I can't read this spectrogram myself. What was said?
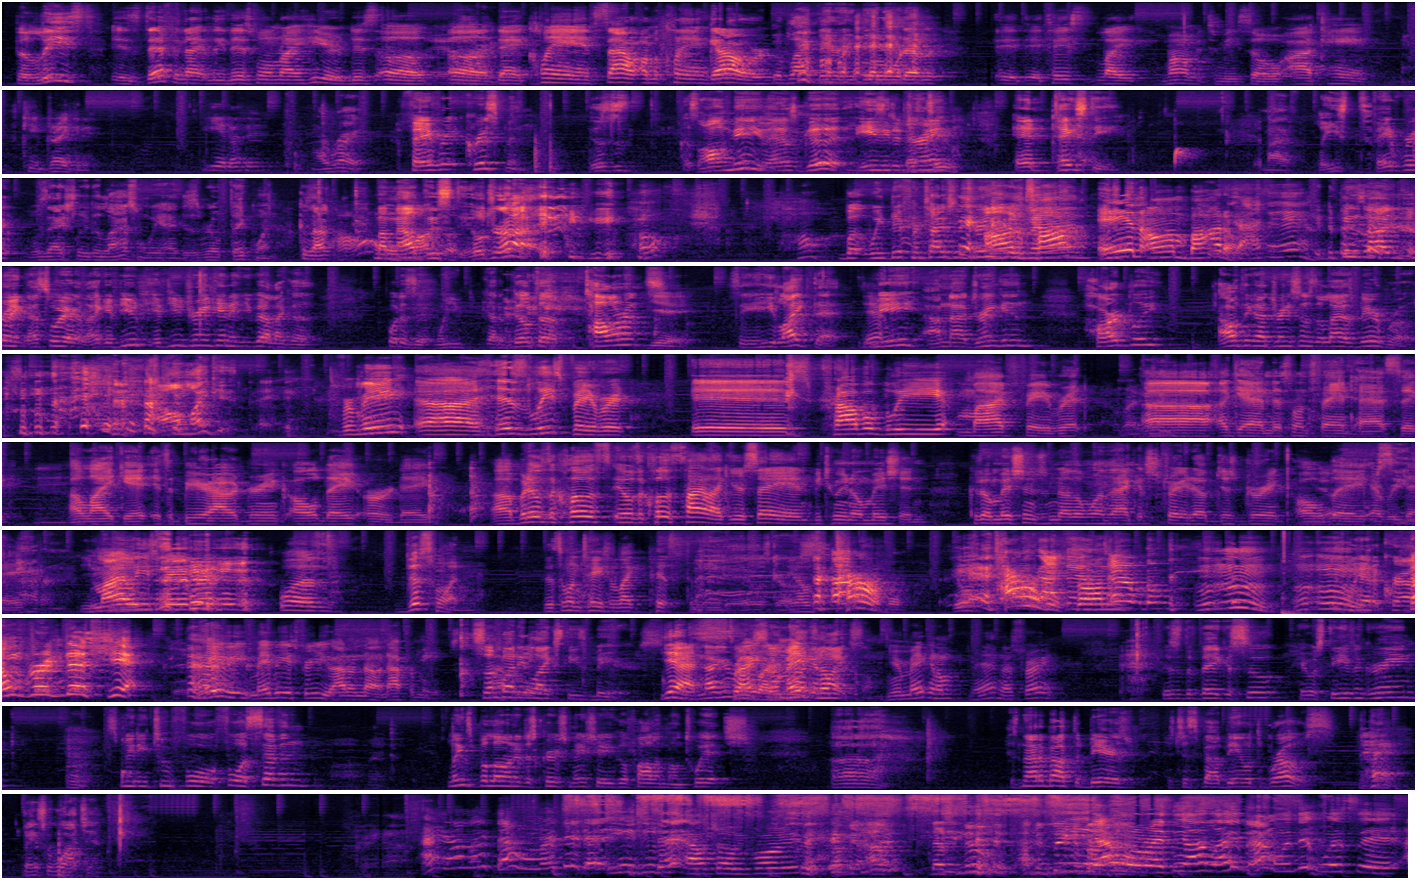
the least is definitely this one right here. This uh uh that clan sour. I'm a clan gower. The blackberry or whatever. It, it tastes like vomit to me, so I can't keep drinking it. Yeah, that's it. All right. Favorite Crispin. This is it's all me, man. It's good, easy to That's drink, two. and tasty. My least favorite was actually the last one we had. This real thick one because my Oh, mouth is mama. still dry. Oh, but we different types of drinkers, on man. top and on bottom. goddamn. It depends on how you drink. I swear. Like if you if you drinking and you got like a what is it when you got a built up tolerance? Yeah. See, he liked that. Yeah. Me, I'm not drinking hardly. I don't think I drank since the last beer, bros. I don't like it. For me, uh, his least favorite is probably my favorite. Right. Uh, again, this one's fantastic. I like it. It's a beer I would drink all day or day. Uh, but it was a close. It was a close tie, like you're saying, between omission. Because omission's another one that I could straight up just drink all Yep. day, every See the day. pattern. My least favorite was this one. This one tasted like piss to me. Yeah, it was It was terrible. It was terrible, son. Terrible. Mm-mm, mm-mm. We had a crowd. Don't drink this shit. Maybe, maybe it's for you. I don't know. Not for me. Somebody for me. likes these beers. Yeah, no, you're right. You're making them. likes 'em. You're making them. Yeah, that's right. This is the Vegas suit. Here with Stephen Green. Smitty two four four seven. Links below in the description. Make sure you go follow him on Twitch. Uh, it's not about the beers. It's just about being with the bros. Thanks for watching. Hey, I like that one right there. That, you ain't do that outro before me. that's new. I've been thinking Yeah, about that that. one right there. I like that one. This was said.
